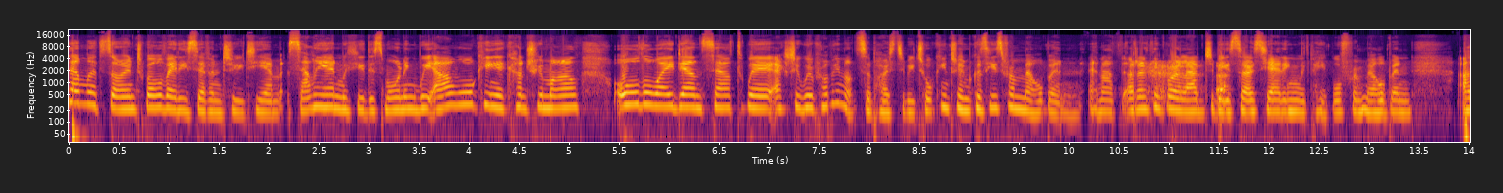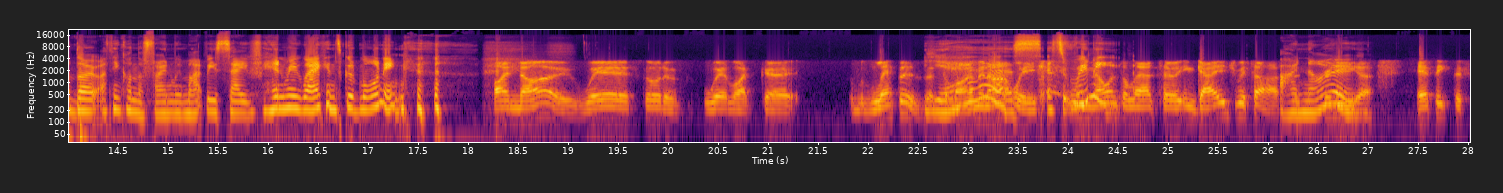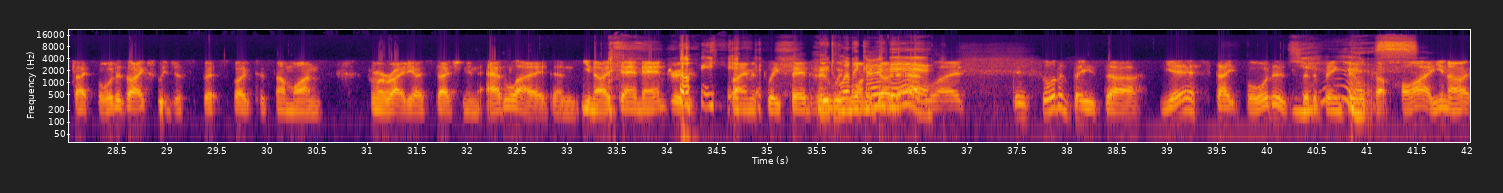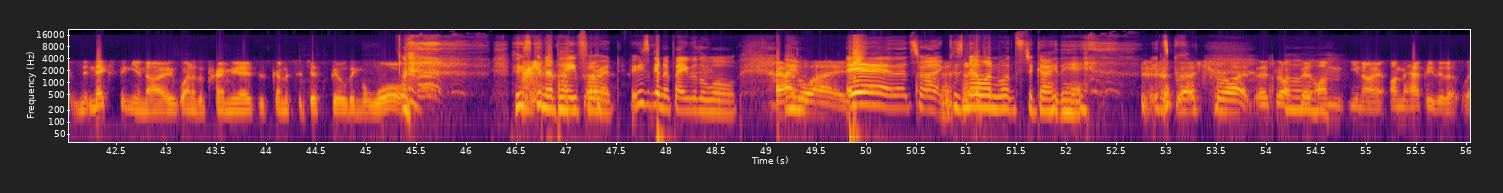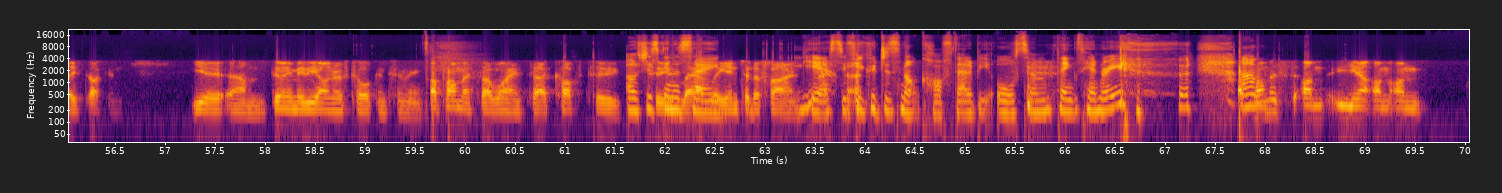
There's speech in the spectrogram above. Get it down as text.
Tamworth Zone 1287 2TM. Sally Ann with you this morning. We are walking a country mile all the way down south where actually we're probably not supposed to be talking to him because he's from Melbourne and I, I don't think we're allowed to be associating with people from Melbourne. Although I think on the phone we might be safe. Henry Wagons, good morning. I know. We're sort of, we're like uh, lepers at Yes, the moment, aren't we? it's really- no one's allowed to engage with us. I It's know. Pretty, uh, epic, the state borders. I actually just sp- spoke to someone from a radio station in Adelaide, and, you know, Dan Andrews Oh, yeah. famously said, who Who'd would want go go, to there? Adelaide? There's sort of these, uh, yeah, state borders that are being built up high. You know, the next thing you know, one of the premiers is going to suggest building a wall. Who's going to pay for it? Who's going to pay for the wall? I'm- Adelaide. yeah, that's right, because no one wants to go there. that's right. That's right. But Oh. I'm, you know, I'm happy that at least I can. You're um, doing me the honour of talking to me. I promise I won't uh, cough too, I was just too gonna say- loudly into the phone. Yes, if you could just not cough, that'd be awesome. Thanks, Henry. I Um, promise. I'm, you know, I'm, I'm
